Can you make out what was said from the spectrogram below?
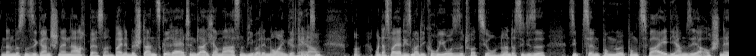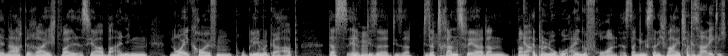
und dann müssen sie ganz schnell nachbessern. Bei den Bestandsgeräten gleichermaßen wie bei den neuen Geräten. Genau. Und das war ja diesmal die kuriose Situation, ne? Dass sie diese 17.0.2, die haben sie ja auch schnell nachgereicht, weil es ja bei einigen Neukäufen Probleme gab dass mhm. dieser, dieser, dieser Transfer dann beim ja. Apple-Logo eingefroren ist. Dann ging es da nicht weiter. Und das war wirklich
